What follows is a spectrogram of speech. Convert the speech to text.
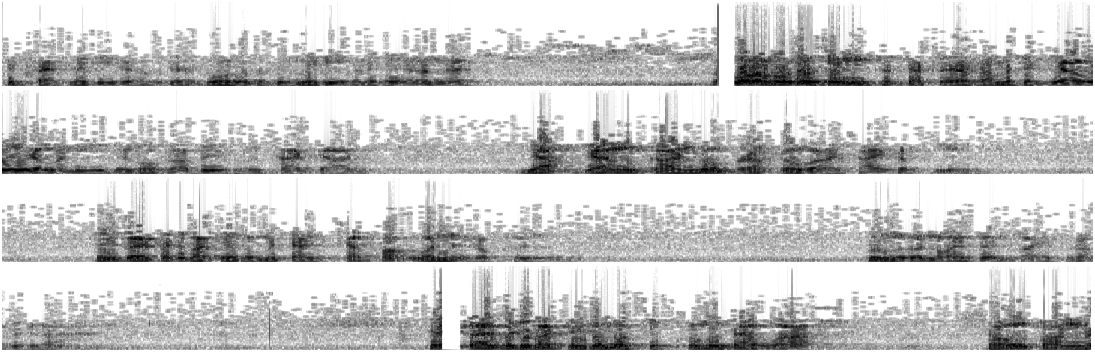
ชิ้นแปดไม่ดีนะครับโมสถศีลไม่ดีก็ไม่ใช่อย่างนั้นนะโมสถศีลท่านจัดเระธรรมจักรยาเวรมณีเป็นข้อการเป็นสุนทราจารย์ยับยั้งการร่วมรักระหว่างชายกับหญิงเป็นการปฏิบัติในพรหมจรรย์เฉพาะวันหนึ่งกับคืนหนึ่ง ซึ่งมันก็น้อยเกินไปสำหรับเวลาการปฏิบัติในทั้งหมดสิบก็ไม่ทราบว่าสองตอนแร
